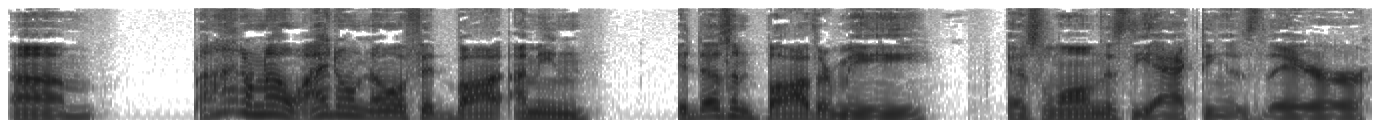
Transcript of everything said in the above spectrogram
Um, but I don't know. I don't know if it. Bo- I mean, it doesn't bother me as long as the acting is there.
